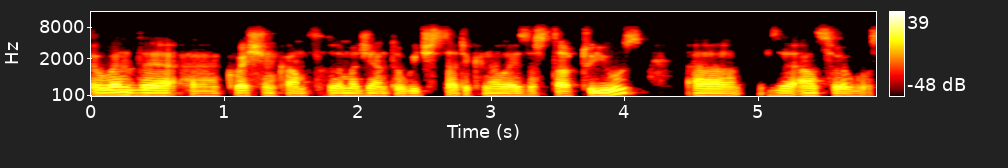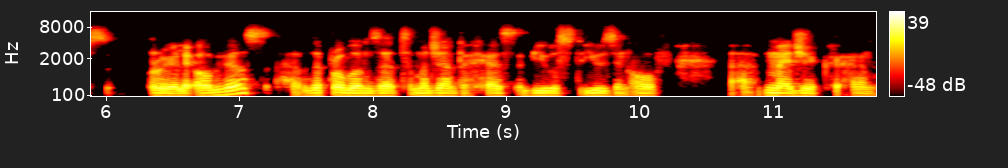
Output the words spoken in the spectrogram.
when the uh, question comes to the Magento, which static analyzer start to use, uh, the answer was really obvious. Uh, the problem that Magento has abused using of uh, magic um,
